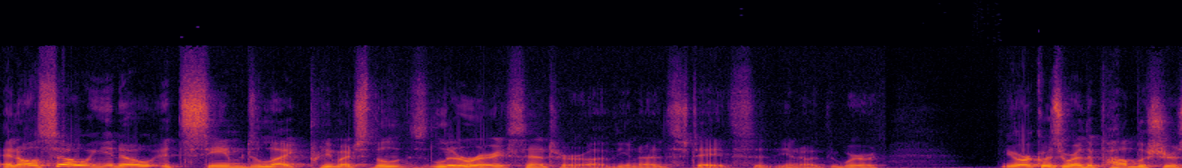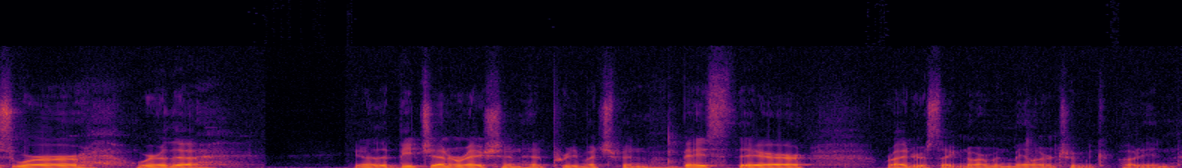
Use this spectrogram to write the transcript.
and also, you know, it seemed like pretty much the literary center of the United States. You know, where New York was where the publishers were, where the, you know, the Beat Generation had pretty much been based there. Writers like Norman Mailer and Truman Capote and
